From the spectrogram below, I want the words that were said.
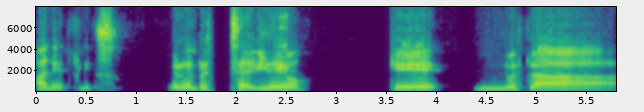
a Netflix. Era una empresa de video que nuestra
